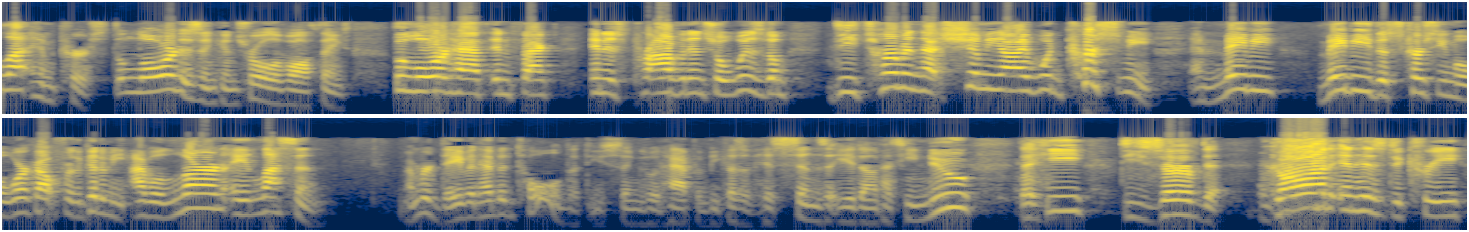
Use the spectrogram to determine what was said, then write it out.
let him curse. The Lord is in control of all things. The Lord hath, in fact, in his providential wisdom, determined that Shimei would curse me. And maybe, maybe this cursing will work out for the good of me. I will learn a lesson. Remember, David had been told that these things would happen because of his sins that he had done in the past. He knew that he deserved it. God, in his decree,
